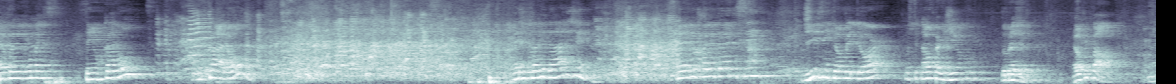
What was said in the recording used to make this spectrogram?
Aí eu falei, mas tem o Caron. O Caron é de qualidade, gente. É de qualidade, sim. Dizem que é o melhor hospital cardíaco do Brasil. É o que falam. Né?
